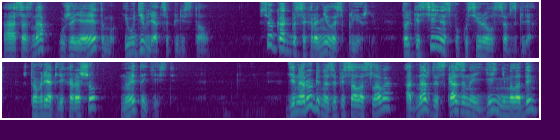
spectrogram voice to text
А осознав, уже я этому и удивляться перестал. Все как бы сохранилось прежним, только сильно сфокусировался взгляд, что вряд ли хорошо, но это есть. Дина Рубина записала слова, однажды сказанные ей немолодым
